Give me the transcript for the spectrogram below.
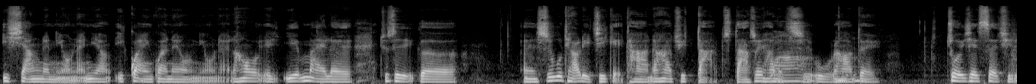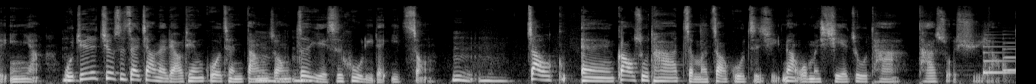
一箱的牛奶，那样一罐一罐那种牛奶，然后也也买了，就是一个嗯食物调理机给他，让他去打打碎他的食物，然后对。嗯做一些社区的营养，我觉得就是在这样的聊天过程当中，嗯、这也是护理的一种。嗯嗯，照顾嗯，告诉他怎么照顾自己，那我们协助他他所需要的。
